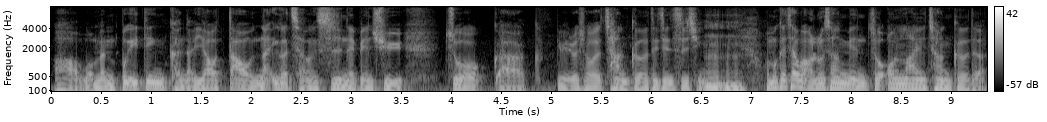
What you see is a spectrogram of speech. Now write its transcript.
啊，我们不一定可能要到那一个城市那边去做啊，比如说唱歌这件事情。嗯嗯，我们可以在网络上面做 online 唱歌的，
